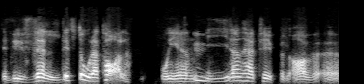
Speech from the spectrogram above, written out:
det blir väldigt stora tal. Och i, en, mm. i den här typen av eh,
